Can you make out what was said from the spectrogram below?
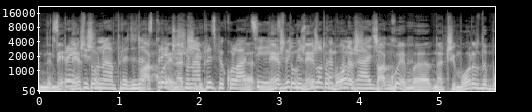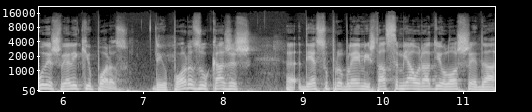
ne, sprečiš nešto, unapred, da, sprečiš znači, unapred spekulacije nešto, i izbegneš bilo kako moraš, nagađanje. Tako je, da. znači moraš da budeš veliki u porazu. Da i u porazu kažeš e, gde su problemi, šta sam ja uradio loše da,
